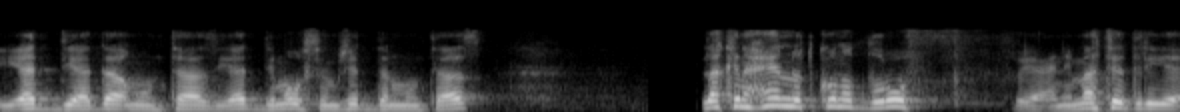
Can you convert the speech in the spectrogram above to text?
يؤدي أداء ممتاز يؤدي موسم جدا ممتاز. لكن أحيانا تكون الظروف يعني ما تدري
